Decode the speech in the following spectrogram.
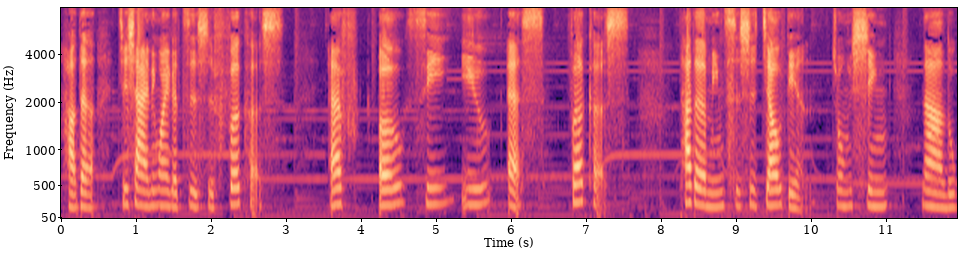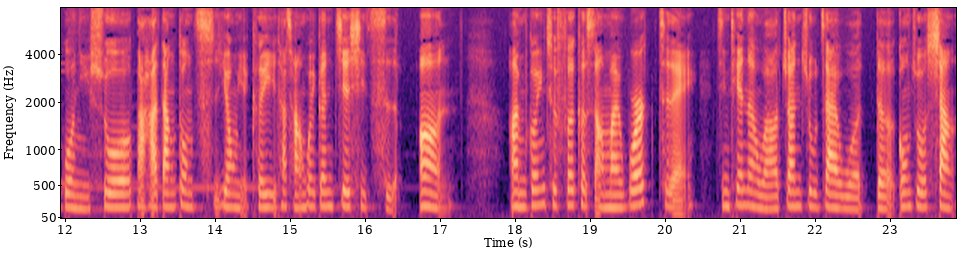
好的，接下来另外一个字是 focus，f o c u s，focus，它的名词是焦点、中心。那如果你说把它当动词用也可以，它常会跟介系词 on。I'm going to focus on my work today。今天呢，我要专注在我的工作上，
